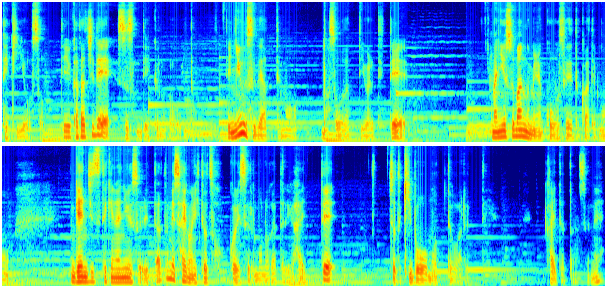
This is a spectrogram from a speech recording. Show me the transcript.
的要素っていう形で進んでいくのが多いと。で、ニュースであっても、まあ、そうだって言われてて、まあ、ニュース番組の構成とかでも、現実的なニュースを入れた後に最後に一つほっこりする物語が入って、ちょっと希望を持って終わるっていう書いてあったんですよね。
